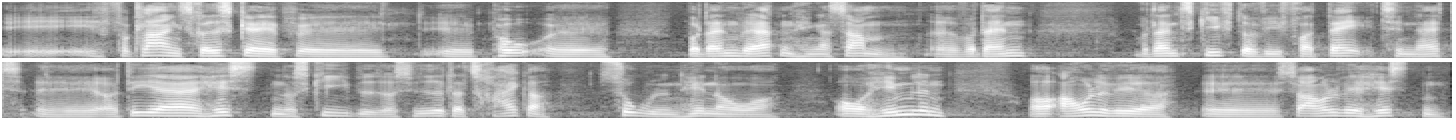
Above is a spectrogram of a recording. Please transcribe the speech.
øh, forklaringsredskab øh, øh, på, øh, hvordan verden hænger sammen, øh, hvordan hvordan skifter vi fra dag til nat. Øh, og det er hesten og skibet osv., der trækker solen hen over, over himlen, og afleverer, øh, så afleverer hesten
